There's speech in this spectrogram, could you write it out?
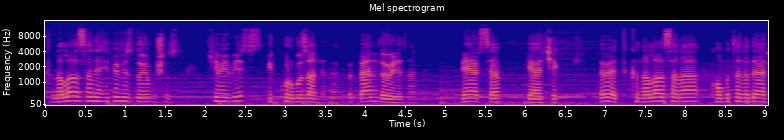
Kınalı Hasan'ı hepimiz duymuşuzdur. Kimimiz bir kurgu zanneder. Ben de öyle zannediyorum. Meğersem gerçekmiş. Evet Kınalı Hasan'a komutanı der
